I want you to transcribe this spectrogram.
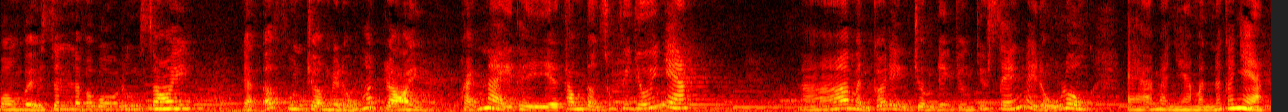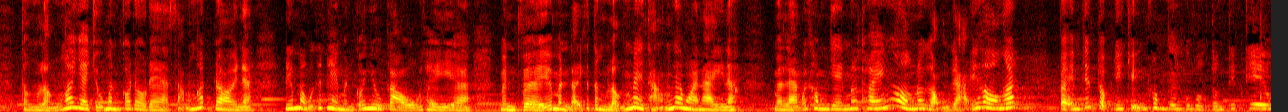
bồn vệ sinh lavabo đun soi. Gạch ốp phun trần đầy đủ hết rồi. Khoảng này thì thông tầng xuống phía dưới nha đó mình có đèn chùm, đèn chừng chiếu sáng đầy đủ luôn. À mà nhà mình nó có nhà, tầng lẫn á, gia chủ mình có đồ đà sẵn hết rồi nè. Nếu mà quý khách hàng mình có nhu cầu thì à, mình về mình đẩy cái tầng lẫn này thẳng ra ngoài này nè. Mình làm cái không gian nó thoáng hơn, nó rộng rãi hơn á. Và em tiếp tục di chuyển không gian khu vực tầng tiếp theo.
